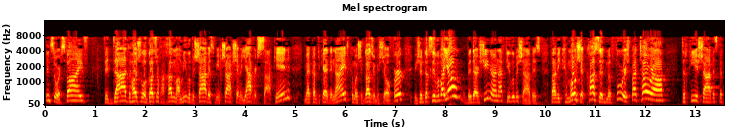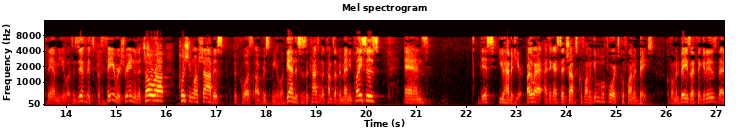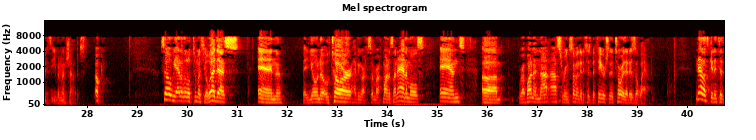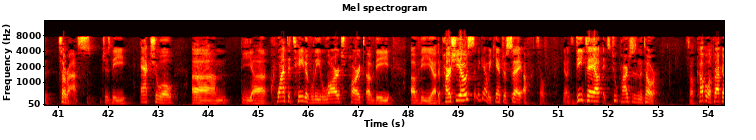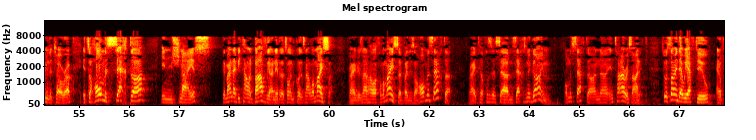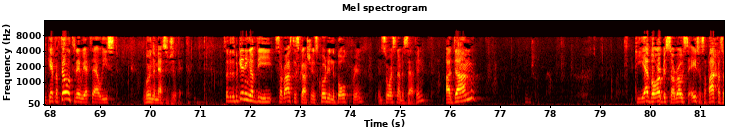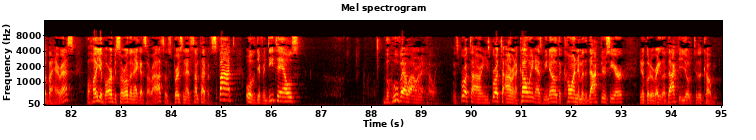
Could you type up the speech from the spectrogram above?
in source five. V'dad hashlo gazer chacham ma'amila b'shabes michshach shem yaver sakin. You might come to carry the knife. Kamosha gazer b'shofer. Mishum tachsivu bayom. V'darshina nafilu b'shabes. Vavi kamosha kasav mefurish b'torah. Techiyah Shabbos b'pnei It's as if it's beferish written in the Torah, pushing off Shabbos because of bris milah. Again, this is a concept that comes up in many places, and this, you have it here. By the way, I think I said Shabbos Kuflam and Gimel before, it's Kuflam and Beis. Kuflam and Beis, I think it is, that it's even on Shabbos. Okay. So we had a little Tumas Yoledes, and Ben Yona Otar, having some Rahmanas on animals, and um, Rabbana not answering something that it says beferish in the Torah that is allowed. Now let's get into Tzaras, which is the actual um, the uh, quantitatively large part of the of the uh, the parshios. And again, we can't just say, oh, so you know, it's detailed. It's two parshas in the Torah. So a couple of prakim in the Torah. It's a whole mesechta in Mishnayos. There might not be Talmud Bavli on it, but that's only because it's not Lamaisa, right? There's not Halacha Lamaisa, but there's a whole mesechta, right? Hilchas uh, Mesechas Megaim, whole mesechta on uh, in Taurus on it. So it's something that we have to, and if we can't fulfill it today, we have to at least learn the message of it. So at the beginning of the Saras discussion is quoted in the bold print in source number seven. Adam so this person has some type of spot, all the different details. It's brought to Aaron. He's brought to Aaron a Kohen. As we know, the Kohanim are the doctors here. You don't go to a regular doctor, you go to the Kohen.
